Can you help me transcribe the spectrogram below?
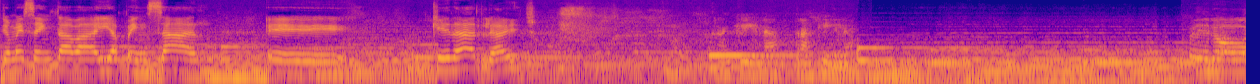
Yo me sentaba ahí a pensar eh, qué darle a ellos. Tranquila, tranquila. Pero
